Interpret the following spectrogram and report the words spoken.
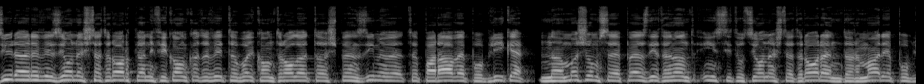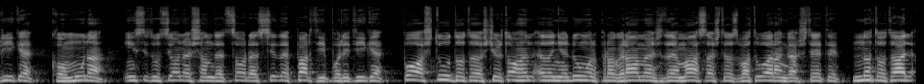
Zyra e Revizionit Shtetëror planifikon këtë vit të bëjë kontrolle të shpenzimeve të parave publike në më shumë se pesëdhjetë e nëntë institucione shtetërore, ndërmarrje publike, komuna, institucione shëndetësore si dhe parti politike. Po ashtu do të shqyrtohen edhe një numër programesh dhe masash të zbatuara nga shteti. Në total,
